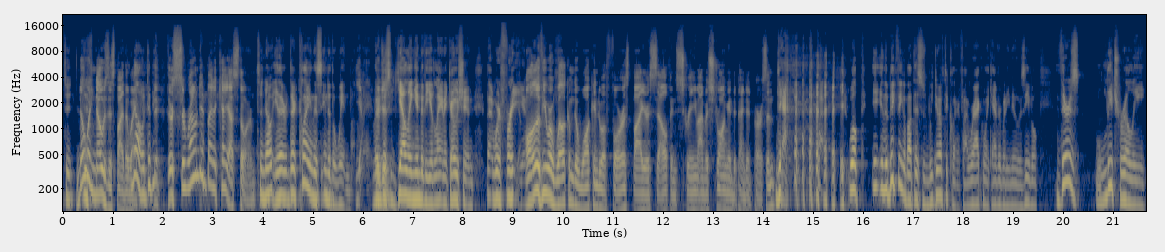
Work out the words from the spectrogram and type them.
to No to, one knows this, by the way. No, to be- They- they're surrounded by the Chaos Storm. to know they're they're declaring this into the wind. By the Yeah, way, they're they're just, yelling into the Atlantic Ocean that we're free. All of you are welcome to walk into a forest by yourself and scream, "I'm a strong, independent person." Yeah. well, and the big thing about this is we do have to clarify. We're acting like everybody knew it was evil. There's literally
